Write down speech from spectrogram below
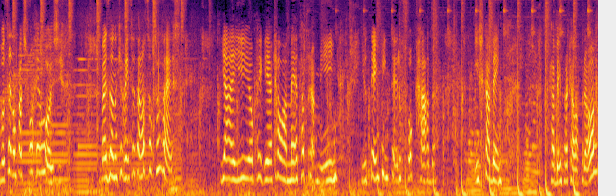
você não pode correr hoje, mas ano que vem você tá na São Silvestre. E aí eu peguei aquela meta pra mim e o tempo inteiro focada em ficar bem. Ficar bem pra aquela prova,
